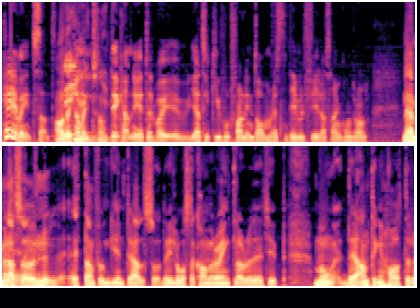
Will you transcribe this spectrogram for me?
kan ju vara intressant. Ja, det Nej, kan vara intressant. det kan ju inte. Det var ju- Jag tycker ju fortfarande inte om Resident Evil 4 handkontroll. Nej men alltså Eh, nu, ettan fungerar ju inte alls så. Det är låsta kameror och det är typ många, det är antingen hatar du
